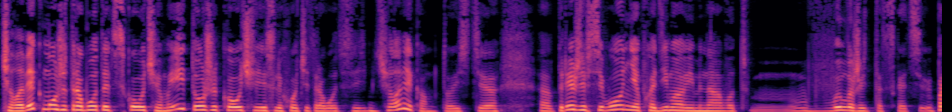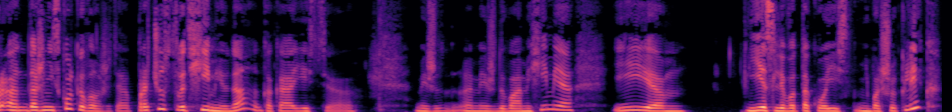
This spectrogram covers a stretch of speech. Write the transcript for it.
человек может работать с коучем, и тоже коуч, если хочет работать с этим человеком. То есть, э, э, прежде всего, необходимо именно вот выложить, так сказать, даже не сколько выложить, а прочувствовать химию, да, какая есть э, между, между вами химия. И эм, если вот такой есть небольшой клик,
